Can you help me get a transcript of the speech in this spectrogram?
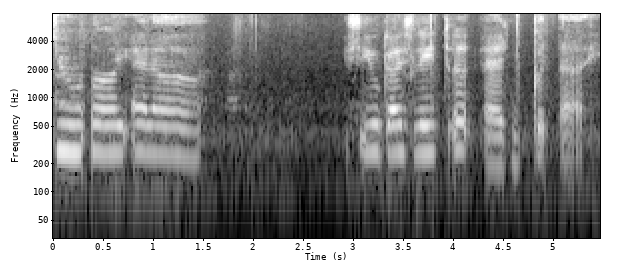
to my Ella. See you guys later and goodbye.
